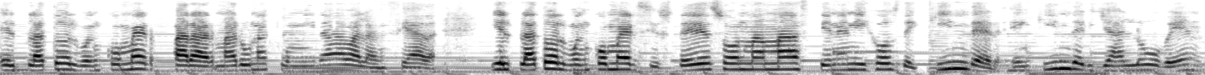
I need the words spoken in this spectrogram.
el plato del buen comer para armar una comida balanceada. Y el plato del buen comer, si ustedes son mamás, tienen hijos de kinder, en kinder ya lo ven.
